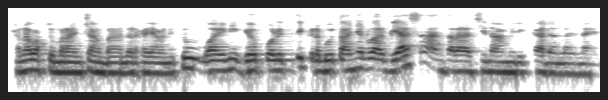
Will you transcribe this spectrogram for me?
Karena waktu merancang Bandar Kayangan itu, wah ini geopolitik rebutannya luar biasa antara Cina, Amerika, dan lain-lain.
